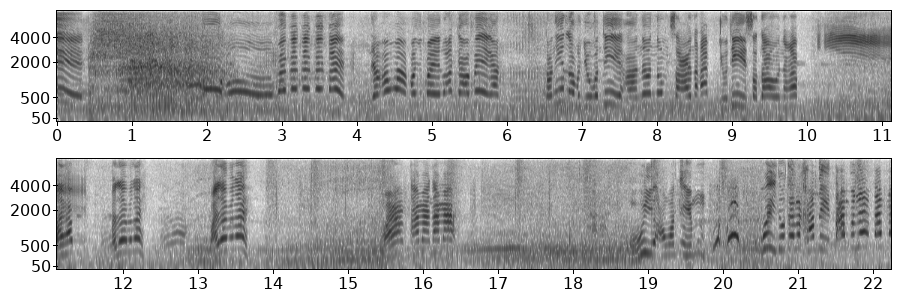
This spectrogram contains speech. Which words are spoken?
ดิโอ้โหไปไปไปไปไปเดี๋ยวเขาว่าเขาจะไปร้านกาเฟ่กัน ตอนนี้เราอยู่กันที่เนินนมสาวนะครับ อยู่ที่สะเดานะครับ ไปครับ ไปเลยไปเลยไปเลยไปเลยมาตามมาตามมาอุ้ยเอาวันเอ็มอุ้ยดูแต่ละคันดิตามไปแล้วตามไป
